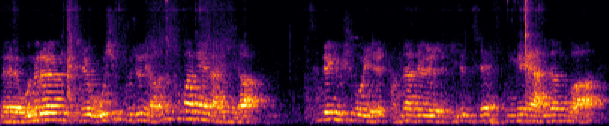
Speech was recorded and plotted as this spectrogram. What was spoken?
네, 오늘은 제59주년 소방의 날입니다. 365일 밤낮을 잊은 채 국민의 안전과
